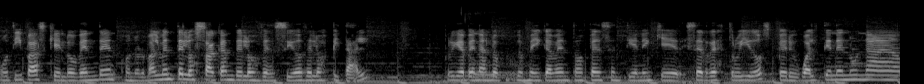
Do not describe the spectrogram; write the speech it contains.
o tipas que lo venden o normalmente lo sacan de los vencidos del hospital. Porque apenas los, los medicamentos vencen tienen que ser destruidos, pero igual tienen una,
